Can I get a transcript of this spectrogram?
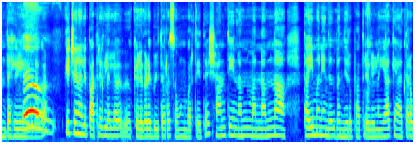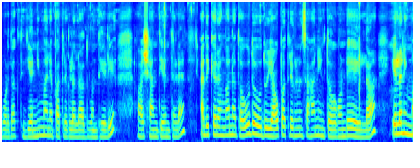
ಅಂತ ಹೇಳಿ ಹೇಳಿದಾಗ ಕಿಚನಲ್ಲಿ ಪಾತ್ರೆಗಳೆಲ್ಲ ಕೆಳಗಡೆ ಬೀಳ್ತಾರೋ ಸೌಂಡ್ ಬರ್ತೈತೆ. ಶಾಂತಿ ನಮ್ಮ ನನ್ನ ತಾಯಿ ಮನೆಯಿಂದ ಬಂದಿರೋ ಪಾತ್ರೆಗಳನ್ನ ಯಾಕೆ ಆ ಥರ ಹೊಡೆದಾಗ್ತಿದ್ಯಾ ನಿಮ್ಮ ಮನೆ ಪಾತ್ರೆಗಳಲ್ಲ ಅದು ಅಂತ ಹೇಳಿ ಶಾಂತಿ ಅಂತೇಳೆ. ಅದಕ್ಕೆ ರಂಗನಾಥ್ ಹೌದು ಹೌದು, ಯಾವ ಪಾತ್ರೆಗಳನ್ನ ಸಹ ನೀನು ತೊಗೊಂಡೇ ಇಲ್ಲ. ಎಲ್ಲ ನಿಮ್ಮ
